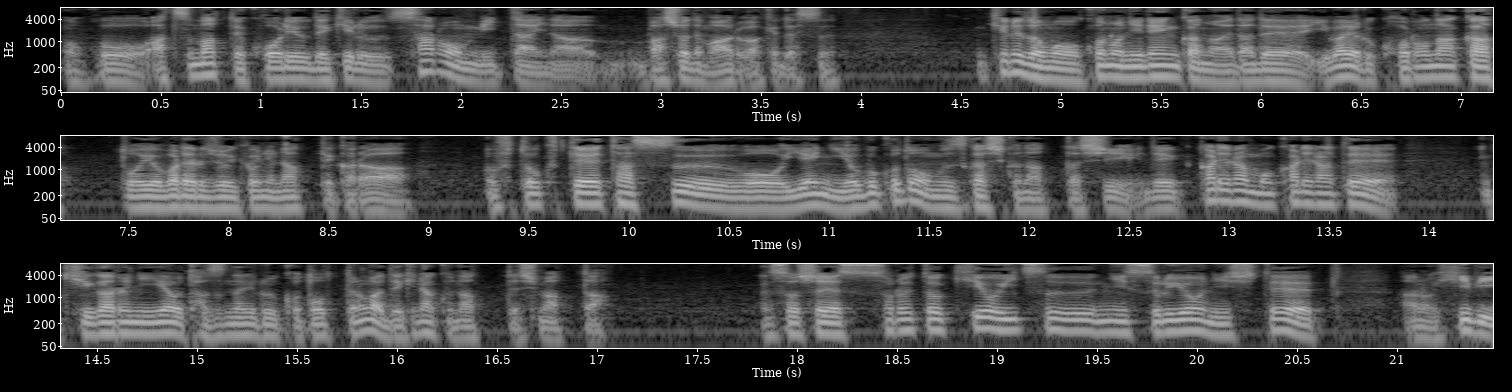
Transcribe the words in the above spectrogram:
こう集まって交流できるサロンみたいな場所でもあるわけです。けれども、この2年間の間で、いわゆるコロナ禍と呼ばれる状況になってから、不特定多数を家に呼ぶことも難しくなったし、で、彼らも彼らで気軽に家を訪ねることってのができなくなってしまった。そして、それと気をいつにするようにして、あの、日々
